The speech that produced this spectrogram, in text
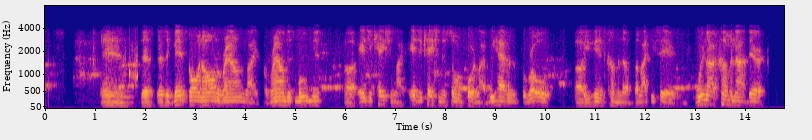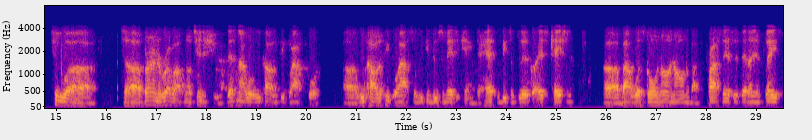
and there's there's events going on around like around this movement. Uh, education, like education, is so important. Like we having the parole uh, events coming up, but like you said, we're not coming out there to uh, to uh, burn the rub off no tennis shoes. That's not what we're calling people out for. Uh, we calling people out so we can do some educating. There has to be some political education uh, about what's going on, on about the processes that are in place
